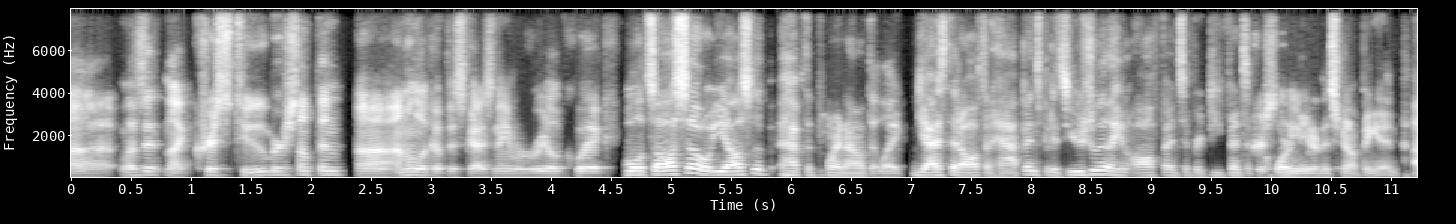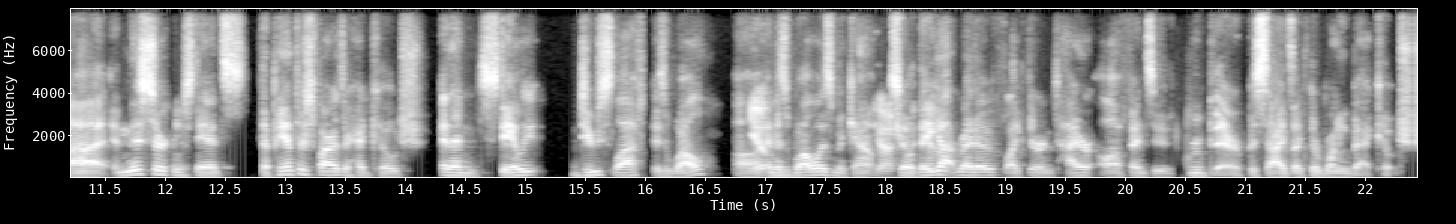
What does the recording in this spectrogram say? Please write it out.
Uh, was it like Chris Tube or something? Uh, I'm gonna look up this guy's name real quick. Well, it's also you also have to point out that like yes, that often happens, but it's usually like an offensive or defensive Chris coordinator that's jumping in. Uh, in this circumstance, the Panthers fired their head coach, and then Staley Duce left as well, uh, Yep. and as well as McCown. Josh so they got rid of like their entire offensive group there, besides like the running back coach.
